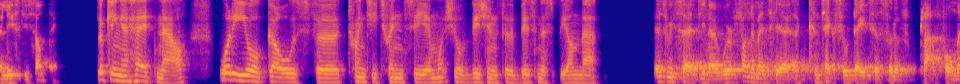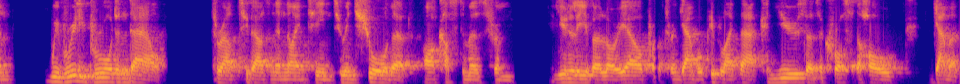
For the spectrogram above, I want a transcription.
at least do something. Looking ahead now, what are your goals for 2020 and what's your vision for the business beyond that? As we said, you know, we're fundamentally a, contextual data sort of platform and we've really broadened out throughout 2019 to ensure that our customers from Unilever, L'Oreal, Procter and Gamble, people like that can use us across the whole gamut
